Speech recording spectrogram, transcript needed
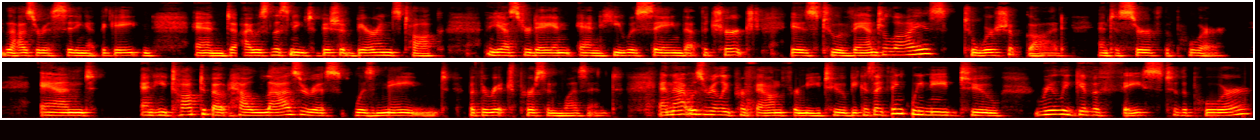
lazarus sitting at the gate and and uh, i was listening to bishop barron's talk yesterday and and he was saying that the church is to evangelize to worship god and to serve the poor. And and he talked about how Lazarus was named, but the rich person wasn't. And that was really profound for me too, because I think we need to really give a face to the poor.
